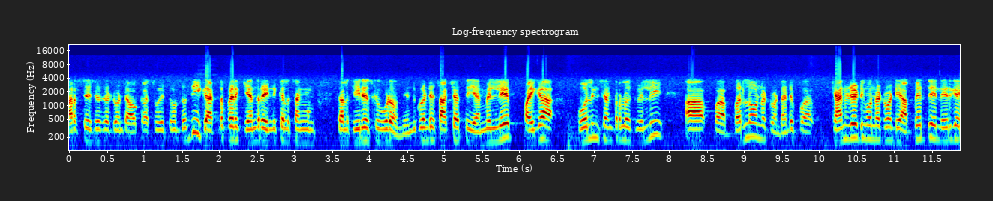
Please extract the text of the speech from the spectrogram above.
అరెస్ట్ చేసేటటువంటి అవకాశం అయితే ఉంటుంది. ఈ ఘటనపైన కేంద్ర ఎన్నికల సంఘం చాలా సీరియస్గా కూడా ఉంది. ఎందుకంటే సాక్షాత్ ఎమ్మెల్యే పైగా పోలింగ్ సెంటర్లోకి వెళ్ళి ఆ బరిలో ఉన్నటువంటి అంటే క్యాండిడేట్గా ఉన్నటువంటి అభ్యర్థి నేరుగా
